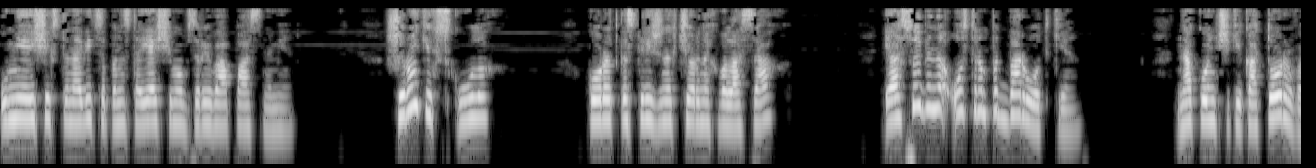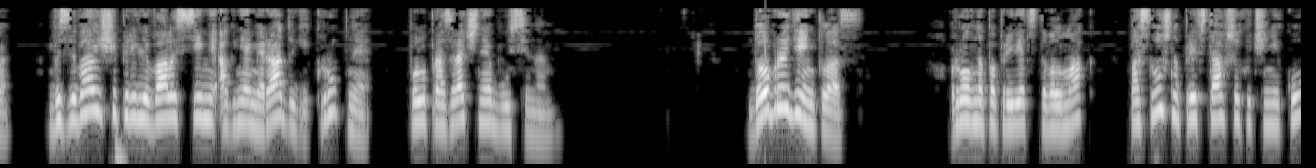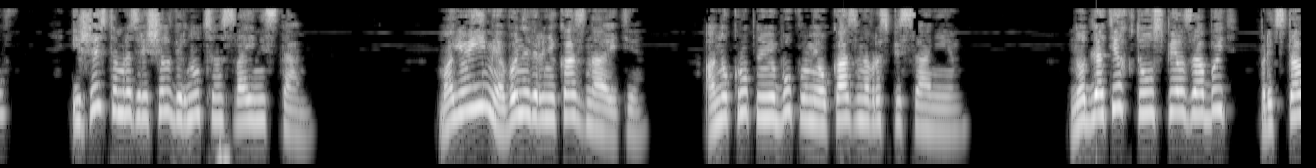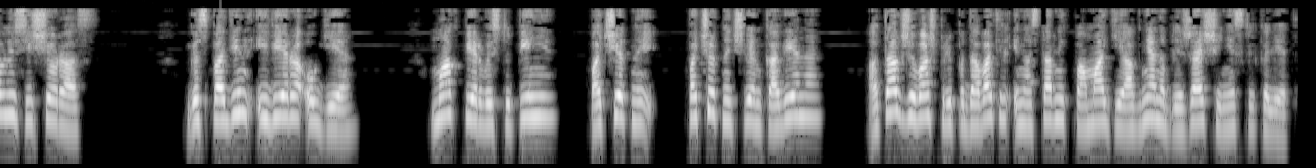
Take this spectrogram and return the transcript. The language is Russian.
умеющих становиться по-настоящему взрывоопасными, широких скулах, коротко стриженных черных волосах и особенно остром подбородке, на кончике которого вызывающе переливалась всеми огнями радуги крупная полупрозрачная бусина. — Добрый день, класс! Ровно поприветствовал маг послушно привставших учеников и жестом разрешил вернуться на свои места. — Мое имя вы наверняка знаете. Оно крупными буквами указано в расписании. Но для тех, кто успел забыть, представлюсь еще раз. Господин Ивера Оге, маг первой ступени, почетный, почетный член Ковена, а также ваш преподаватель и наставник по магии огня на ближайшие несколько лет.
